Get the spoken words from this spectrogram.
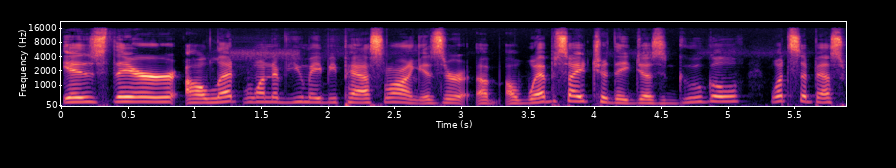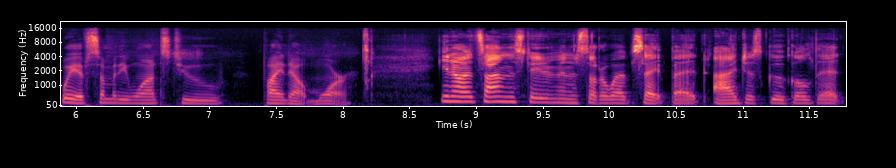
Is there, I'll let one of you maybe pass along, is there a, a website? Should they just Google? What's the best way if somebody wants to find out more? You know, it's on the state of Minnesota website, but I just Googled it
